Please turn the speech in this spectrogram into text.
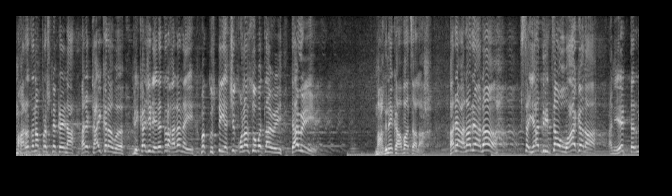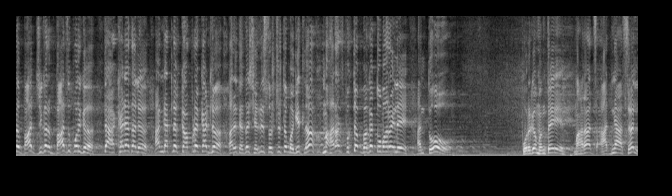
महाराजांना प्रश्न कळेना. अरे काय करावं? भिकाजी डेरे तर आला नाही. मग कुस्ती याची कोणासोबत लावावी? त्यावेळी मागणे एक आवाज आला. अरे आला रे आला. सह्याद्रीचा वाघ आला. आणि एक टर्न बाज जिगर बाज पोरग त्या आखाड्यात आलं. अंगातलं कापड काढलं. अरे त्याचं शरीर सृष्टिष्ट बघितलं. महाराज फक्त बघत उभा राहिले. आणि तो पोरग म्हणते महाराज आज्ञा असल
